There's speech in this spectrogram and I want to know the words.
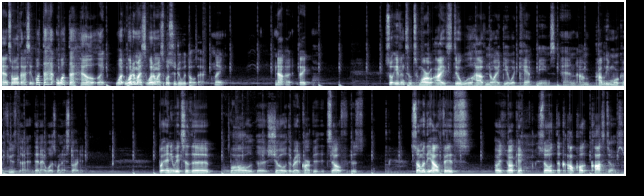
and so all that, I said, "What the hell? What the hell? Like, what? What am I? What am I supposed to do with all that? Like, not uh, like." So even till tomorrow, I still will have no idea what camp means, and I'm probably more confused than I was when I started. But anyway, to the ball, the show, the red carpet itself is some of the outfits. Oh, okay, so the I'll call it costumes.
